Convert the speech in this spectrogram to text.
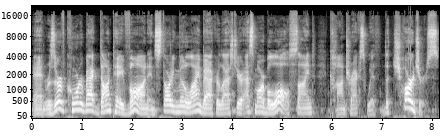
And reserve cornerback Dante Vaughn and starting middle linebacker last year Asmar Bilal signed contracts with the Chargers.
